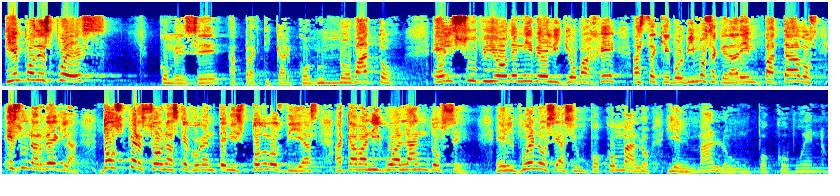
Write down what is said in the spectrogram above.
Tiempo después, comencé a practicar con un novato. Él subió de nivel y yo bajé hasta que volvimos a quedar empatados. Es una regla. Dos personas que juegan tenis todos los días acaban igualándose. El bueno se hace un poco malo y el malo un poco bueno.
